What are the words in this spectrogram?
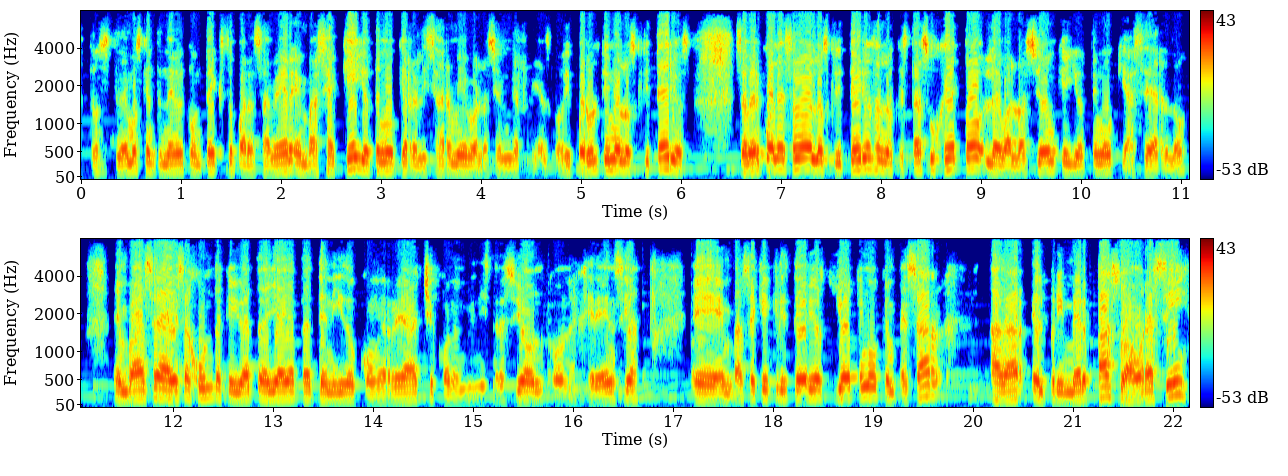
Entonces tenemos que entender el contexto para saber en base a qué yo tengo que realizar mi evaluación de riesgo. Y por último, los criterios. Saber cuáles son los criterios a los que está sujeto la evaluación que yo tengo que hacer, ¿no? En base a esa junta que yo ya haya tenido con RH, con administración, con la gerencia, eh, en base a qué criterios yo tengo que empezar a dar el primer paso, ahora sí,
